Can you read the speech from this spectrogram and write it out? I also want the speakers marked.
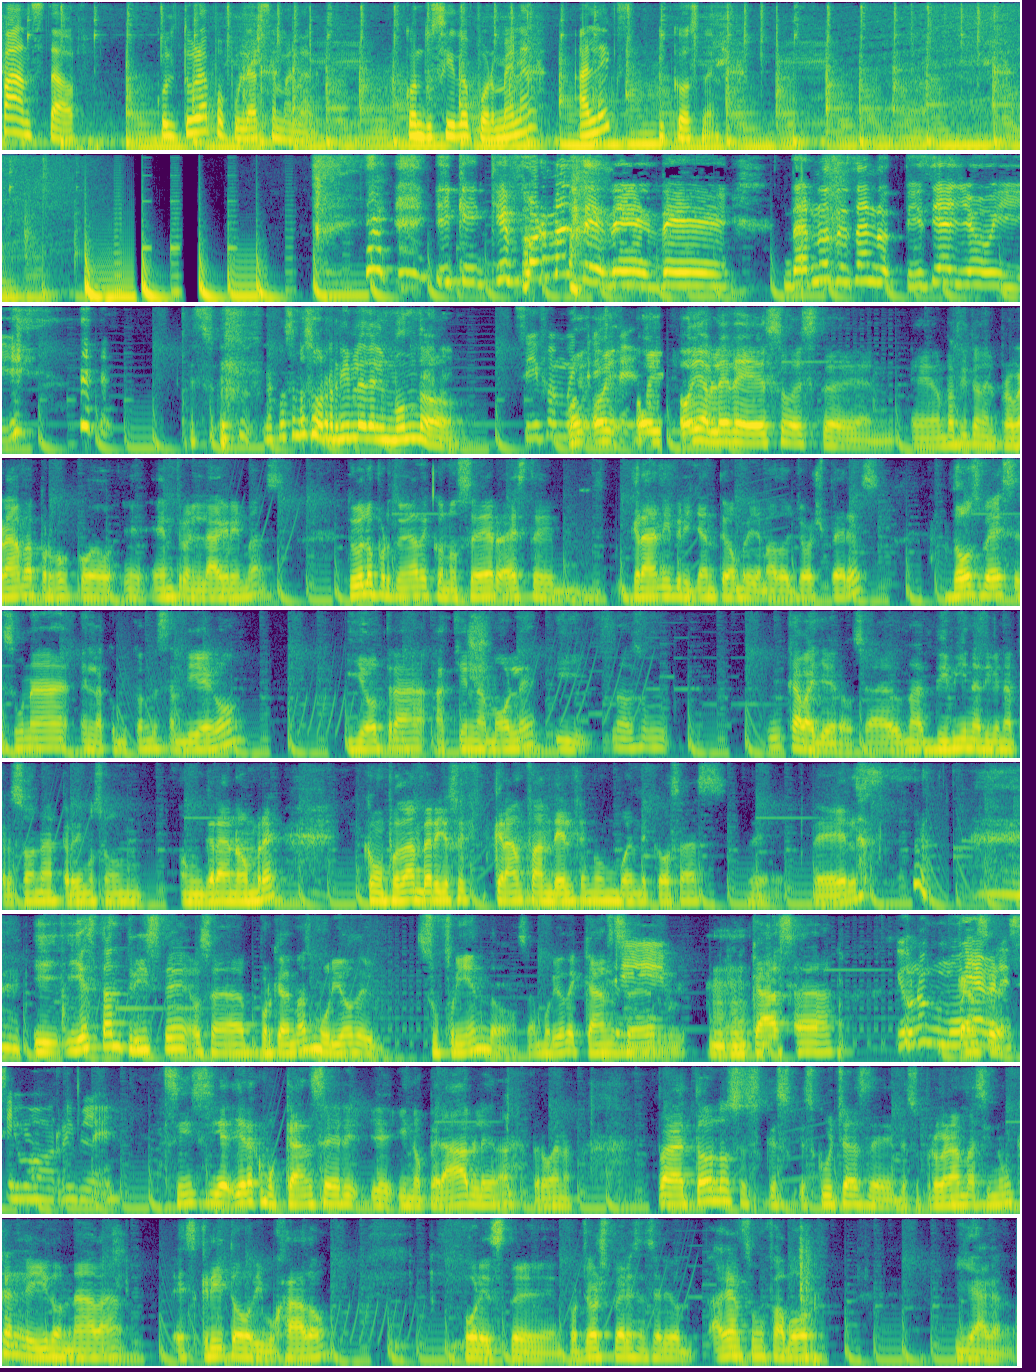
Speaker 1: Fan Stuff, Cultura Popular Semanal. Conducido por Mena, Alex y Cosner.
Speaker 2: y qué, qué formas de, darnos esa noticia, Joey.
Speaker 3: Es, la cosa más horrible del mundo.
Speaker 2: Sí, fue muy
Speaker 3: hoy,
Speaker 2: triste.
Speaker 3: Hoy, hablé de eso este, un ratito en el programa, por poco eh, entro en lágrimas. Tuve la oportunidad de conocer a este gran y brillante hombre llamado George Pérez dos veces, una en la Comic Con de San Diego y otra aquí en La Mole. Y no, es un, caballero, o sea, una divina, divina persona. Perdimos un, un, gran hombre. Como podrán ver, yo soy gran fan de él, tengo un buen de cosas de, de él. y, y, es tan triste, o sea, porque además murió de sufriendo, o sea, murió de cáncer en casa.
Speaker 2: Y uno muy agresivo, horrible.
Speaker 3: Sí, sí, era como cáncer inoperable, ¿no? pero bueno. Para todos los que escuchas de, de, su programa, si nunca han leído nada escrito o dibujado por, este, por George Pérez, en serio, háganse un favor y háganlo.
